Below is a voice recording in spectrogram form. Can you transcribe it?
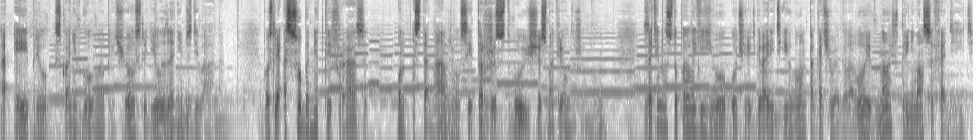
а Эйприл, склонив голову на плечо, следила за ним с дивана. После особо меткой фразы он останавливался и торжествующе смотрел на жену. Затем наступала ее очередь говорить, и он, покачивая головой, вновь принимался ходить.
